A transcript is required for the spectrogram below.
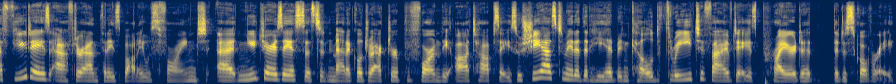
A few days after Anthony's body was found, a New Jersey assistant medical director performed the autopsy. So she estimated that he had been killed three to five days prior to the discovery.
